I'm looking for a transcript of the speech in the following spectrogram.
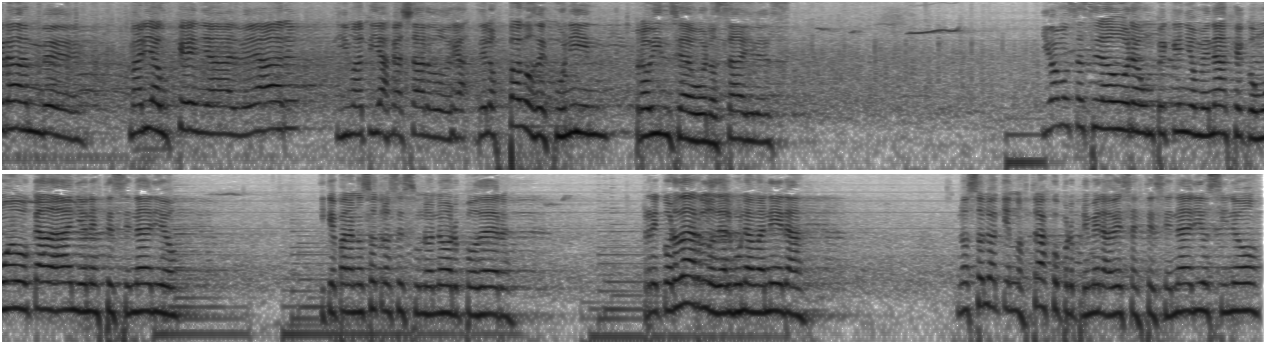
Grande. María Eugenia Alvear y Matías Gallardo de, los Pagos de Junín, provincia de Buenos Aires. Y vamos a hacer ahora un pequeño homenaje como hago cada año en este escenario y que para nosotros es un honor poder recordarlo de alguna manera, no solo a quien nos trajo por primera vez a este escenario, sino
